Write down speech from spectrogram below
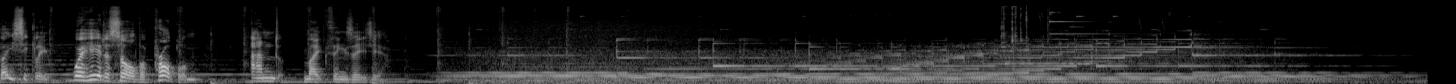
Basically, we're here to solve a problem and make things easier.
